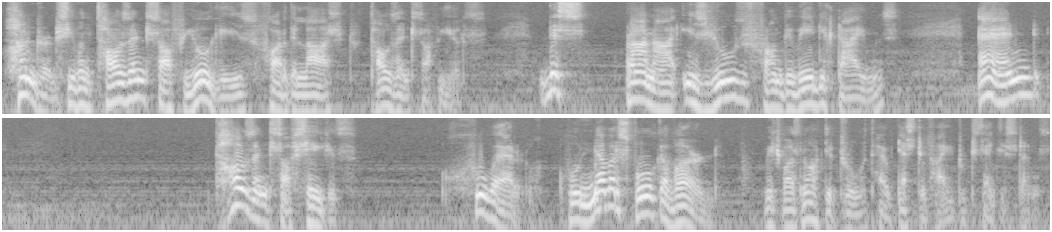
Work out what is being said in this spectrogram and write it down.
hundreds, even thousands of yogis for the last thousands of years. This prana is used from the Vedic times and thousands of sages who were who never spoke a word which was not the truth have testified to its existence.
